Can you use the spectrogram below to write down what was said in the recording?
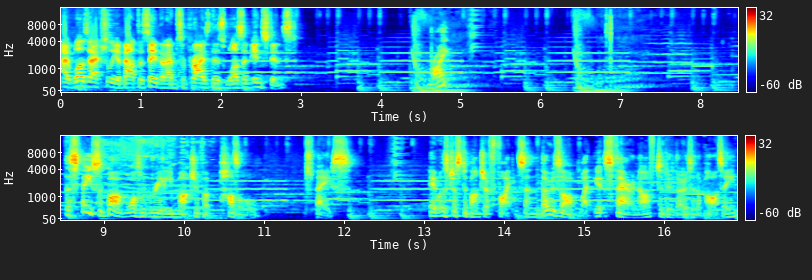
I was actually about to say that I'm surprised this wasn't instanced. Right? The space above wasn't really much of a puzzle space. It was just a bunch of fights, and those are, like, it's fair enough to do those in a party.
